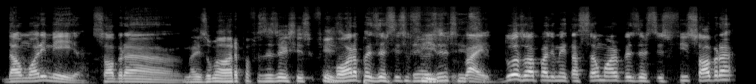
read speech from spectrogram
dá uma hora e meia. Sobra Mais uma hora para fazer exercício físico. uma hora para exercício Tem físico. exercício. Vai, duas horas para alimentação, uma hora para exercício físico, sobra,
